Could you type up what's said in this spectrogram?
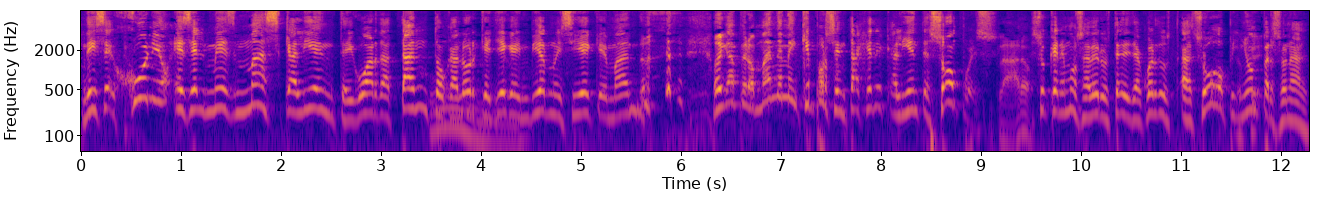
Dice, junio es el mes más caliente y guarda tanto calor que llega invierno y sigue quemando. Oigan, pero mándenme en qué porcentaje de caliente son, pues. Claro. Eso queremos saber ustedes, de acuerdo a su opinión Lo que- personal.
